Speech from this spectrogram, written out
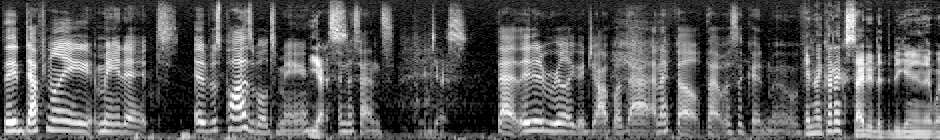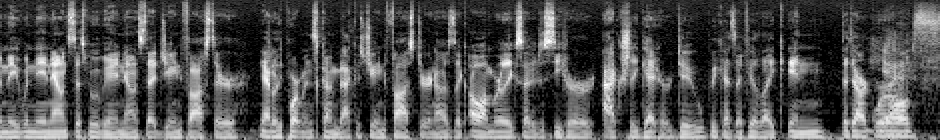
They definitely made it. It was plausible to me. Yes. in a sense yes. That they did a really good job with that, and I felt that was a good move. And I got excited at the beginning that when they when they announced this movie, and announced that Jane Foster, Natalie Portman's coming back as Jane Foster, and I was like, oh, I'm really excited to see her actually get her due because I feel like in the Dark World, Yes.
